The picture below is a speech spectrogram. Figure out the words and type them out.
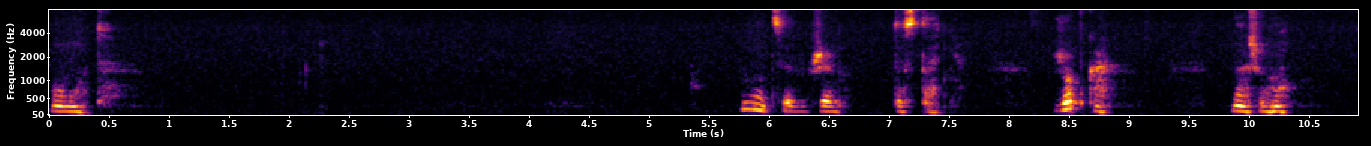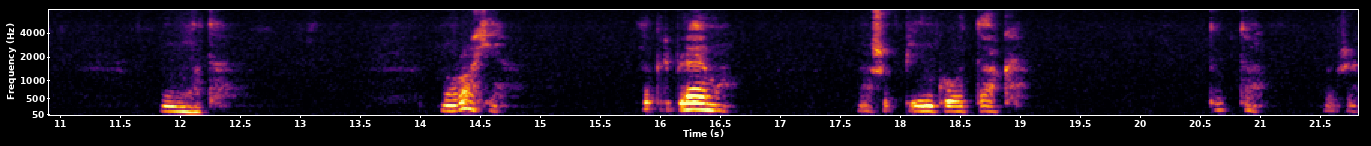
От. Ну, це вже достатньо. Жопка нашого от. мурахи. Закріпляємо нашу пінку отак. Тобто вже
